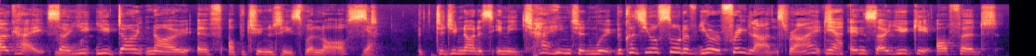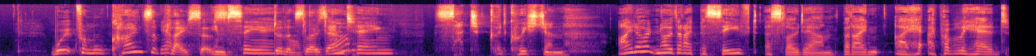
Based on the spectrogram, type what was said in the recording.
Okay, so you, you don't know if opportunities were lost. Yeah. Did you notice any change in work? Because you're sort of you're a freelance, right? Yeah. And so you get offered work from all kinds of Yep. places. MCing Did it slow down? Such a good question. I don't know that I perceived a slowdown, but I, I, ha- I probably had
